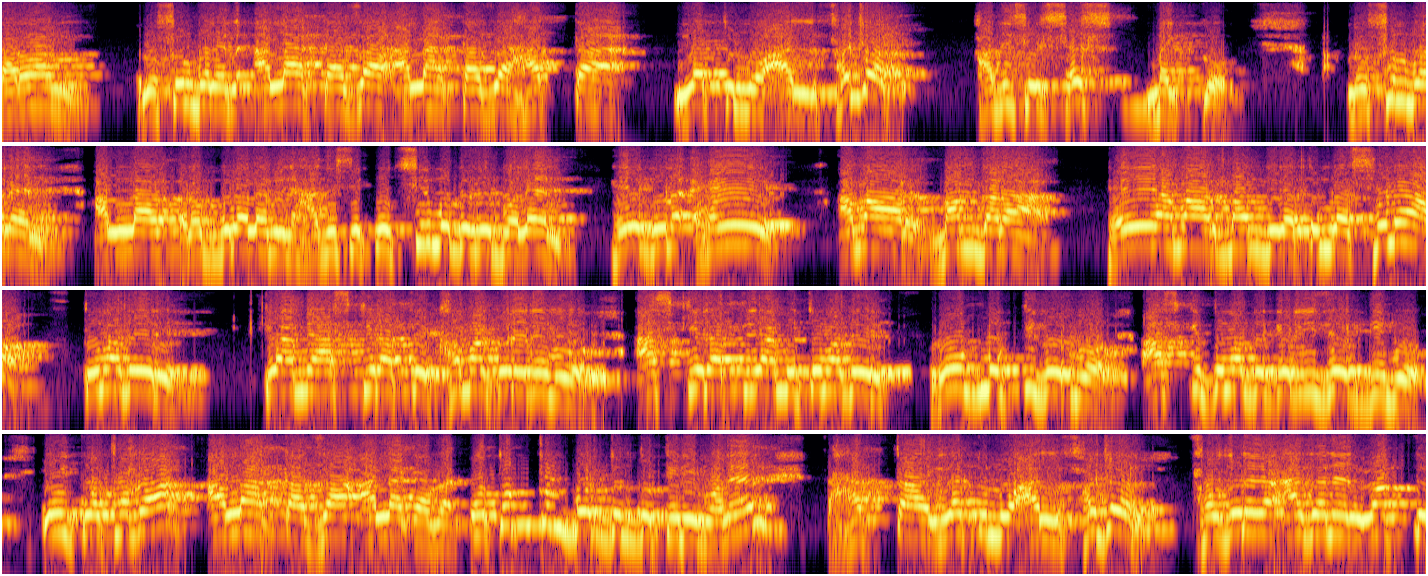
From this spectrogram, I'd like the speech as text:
কারণ রসুল বলেন, আলা কাজা আলা কাজা হাত্তা ইয়াতুল আল ফজর। হাদিসের শেষ বাক্য। রসুল বলেন, আল্লাহ রব্বুল আলমিন হাদিসে কুৎসির মধ্যে বলেন, হে হে আমার বান্দারা, হে আমার বান্দিরা, তোমরা শোনো, তোমাদের কে আমি আজকে রাত্রে ক্ষমা করে দিব? আজকে রাত্রে আমি তোমাদের রোগ মুক্তি করব। আজকে তোমাদেরকে রিজেক্ট দিব। এই কথাটা আলা কাজা আলা কাজা। কতক্ষণ পর্যন্ত তিনি বলেন, হাত্তা ইয়াতুল আল ফজর ফজরের আজানের ওয়াক্তে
